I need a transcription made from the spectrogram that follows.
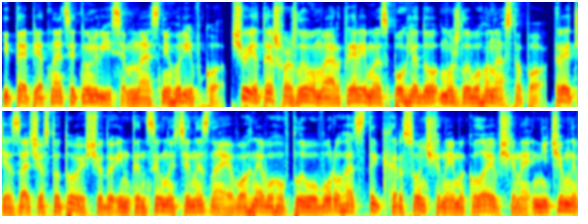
і Т-1508 на Снігурівку, що є теж важливими артеріями з погляду можливого наступу. Третє, за частотою щодо інтенсивності не знає вогневого впливу ворога стик Херсонщини і Миколаївщини нічим не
